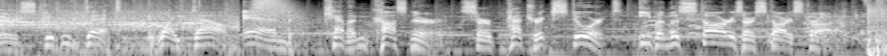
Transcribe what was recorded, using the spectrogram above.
Their student debt wiped out. And Kevin Costner, Sir Patrick Stewart. Even the stars are starstruck.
